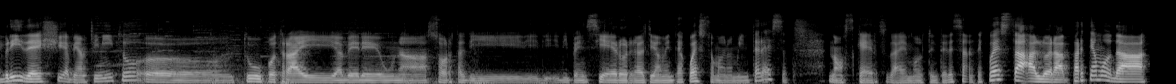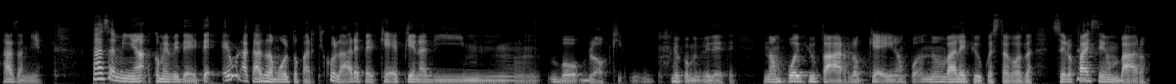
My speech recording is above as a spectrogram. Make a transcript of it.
Bride, esci, abbiamo finito. Uh, tu potrai avere una sorta di, di, di, pensiero relativamente a questo, ma non mi interessa. No, scherzo, dai, è molto interessante. Questa, allora, partiamo da casa mia. Casa mia, come vedete, è una casa molto particolare perché è piena di mm, boh, blocchi, come vedete. Non puoi più farlo, ok? Non, può, non, vale più questa cosa. Se lo fai sei un baro.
